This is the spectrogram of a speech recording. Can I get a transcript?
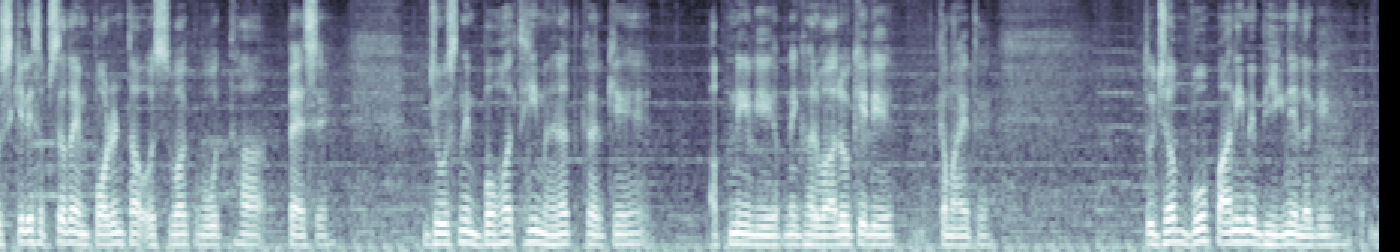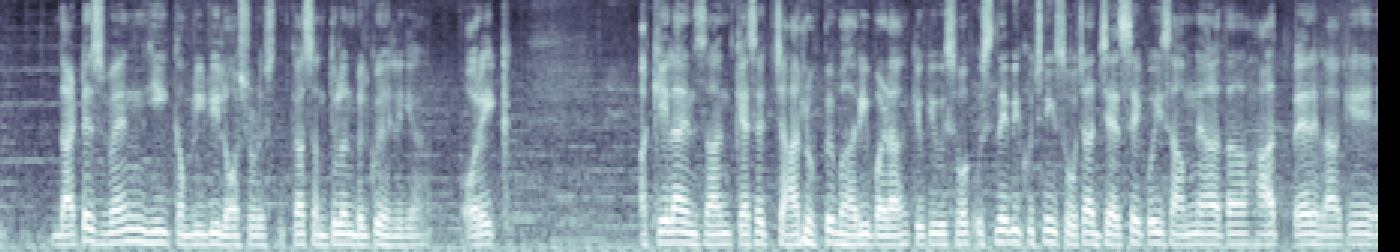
उसके लिए सबसे ज़्यादा इम्पोर्टेंट था उस वक्त वो था पैसे। जो उसने बहुत ही मेहनत करके अपने लिए, अपने घर वालों के लिए कमाए थे। तो जब वो पानी में भीगने लगे that is when he completely lost उसका संतुलन बिल्कुल हिल गया। और एक अकेला इंसान कैसे चार लोग पे भारी पड़ा, क्योंकि उस वक्त उसने भी कुछ नहीं सोचा। जैसे कोई सामने आता, हाथ पैर हिला के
